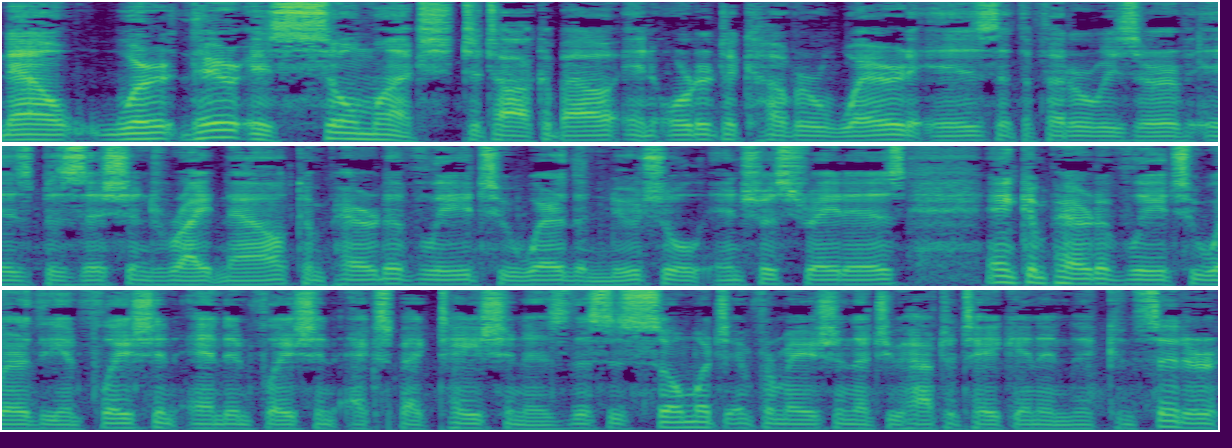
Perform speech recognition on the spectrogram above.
Now, where there is so much to talk about in order to cover where it is that the Federal Reserve is positioned right now comparatively to where the neutral interest rate is and comparatively to where the inflation and inflation expectation is. This is so much information that you have to take in and consider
